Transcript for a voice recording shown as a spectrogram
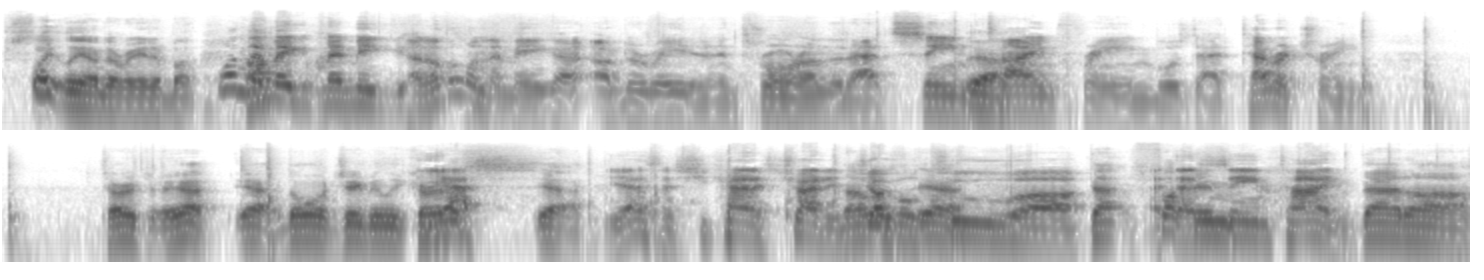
slightly underrated, but One that made, made me another one that may got underrated and thrown under that same Yeah. time frame was that Terror Train. Terror- yeah, yeah, the one with Jamie Lee Curtis. Yes, yeah, yes, and she kind of tried to That was- juggle yeah. two uh, That at that same time. that uh,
